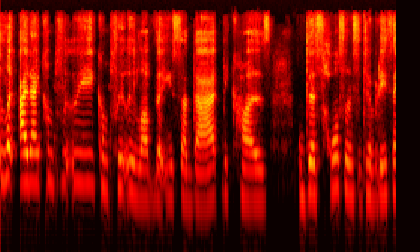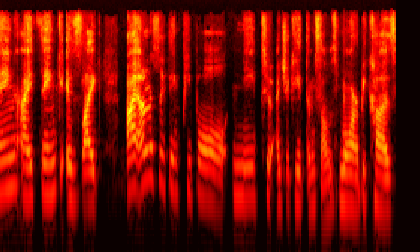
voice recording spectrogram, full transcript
like, and I completely, completely love that you said that because this whole sensitivity thing, I think, is like, I honestly think people need to educate themselves more because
